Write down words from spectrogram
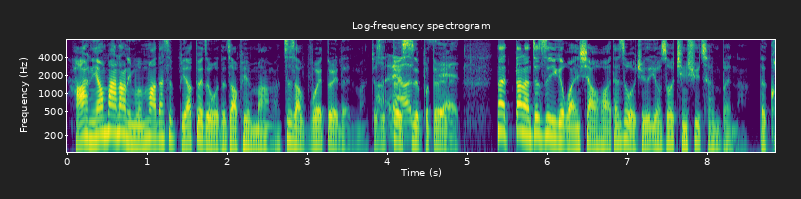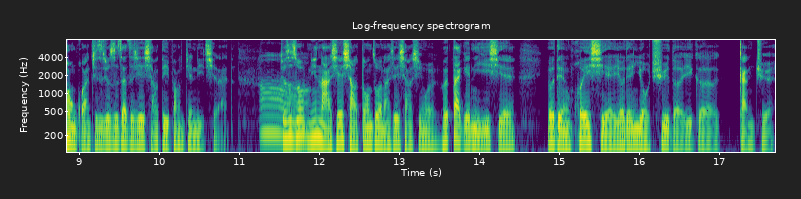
好啊，你要骂让你们骂，但是不要对着我的照片骂嘛，至少不会对人嘛，就是对事不对人。那当然这是一个玩笑话，但是我觉得有时候情绪成本啊的控管，其实就是在这些小地方建立起来的。就是说你哪些小动作、哪些小行为会带给你一些有点诙谐、有点有趣的一个感觉，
